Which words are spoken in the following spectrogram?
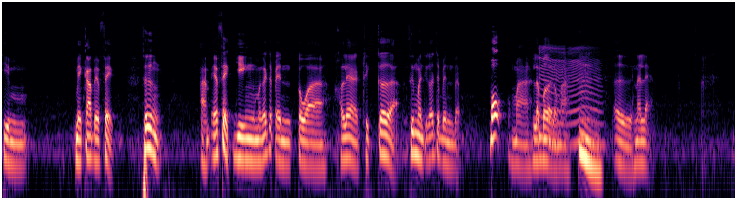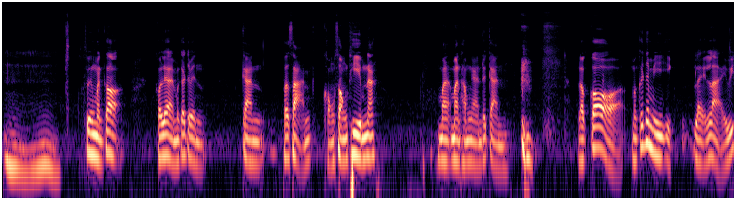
ทีม make-up effect ซึ่งอ่าเอฟเฟกยิงมันก็จะเป็นตัวเขาเรียก trigger ซึ่งมันก็จะเป็นแบบโป๊ะออกมาระเบิดออกมาอืมเออ นั่นแหละอืมซึ่งมันก็เขาเรียกอะไรมันก็จะเป็นการ ประสานของสองทีมนะมามาทำงานด้วยกัน แล้วก็มันก็จะมีอีกหลาย ๆ วิ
